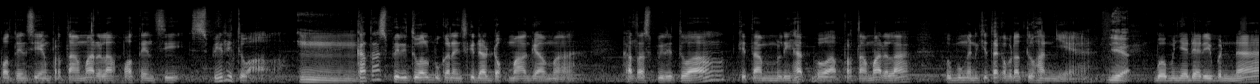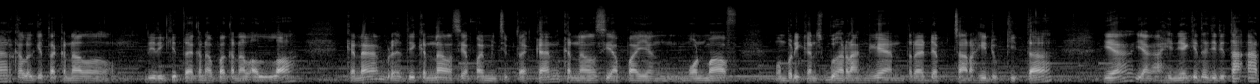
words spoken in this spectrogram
Potensi yang pertama adalah potensi spiritual. Hmm. Kata spiritual bukan hanya sekedar dogma agama. Kata spiritual kita melihat bahwa pertama adalah hubungan kita kepada Tuhannya. Yeah. Bahwa menyadari benar kalau kita kenal diri kita, kenapa kenal Allah, karena berarti kenal siapa yang menciptakan, kenal siapa yang mohon maaf memberikan sebuah rangkaian terhadap cara hidup kita, ya, yang akhirnya kita jadi taat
